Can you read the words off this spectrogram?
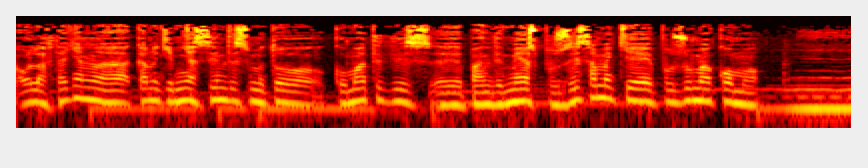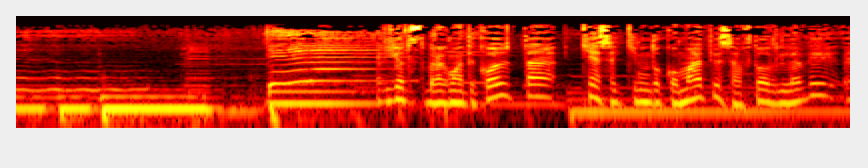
όλα αυτά για να κάνω και μια σύνδεση με το κομμάτι της ε, πανδημίας που ζήσαμε και που ζούμε ακόμα. Διότι στην πραγματικότητα και σε εκείνο το κομμάτι, σε αυτό δηλαδή, ε,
